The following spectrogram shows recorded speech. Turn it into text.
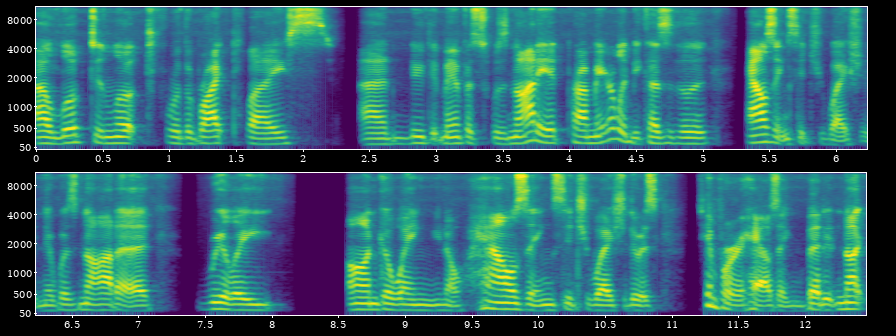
I looked and looked for the right place. I knew that Memphis was not it, primarily because of the housing situation. There was not a really ongoing, you know, housing situation. There was temporary housing, but it not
